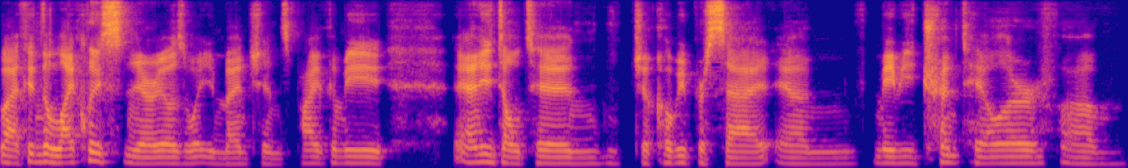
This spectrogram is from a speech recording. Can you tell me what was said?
but I think the likely scenario is what you mentioned. It's probably going to be Andy Dalton, Jacoby Brissett, and maybe Trent Taylor um,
